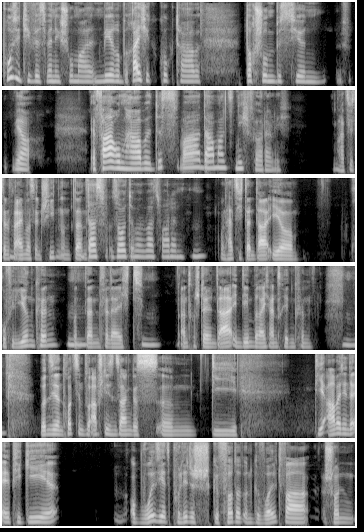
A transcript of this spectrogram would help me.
Positives, wenn ich schon mal in mehrere Bereiche geguckt habe, doch schon ein bisschen, ja, Erfahrung habe. Das war damals nicht förderlich. Hat sich dann für ein was entschieden und dann Und das sollte man, was war denn? Hm? und hat sich dann da eher profilieren können Mhm. und dann vielleicht Hm. andere Stellen da in dem Bereich antreten können. Hm. Würden Sie dann trotzdem so abschließend sagen, dass ähm, die, die Arbeit in der LPG, obwohl sie jetzt politisch gefördert und gewollt war, schon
